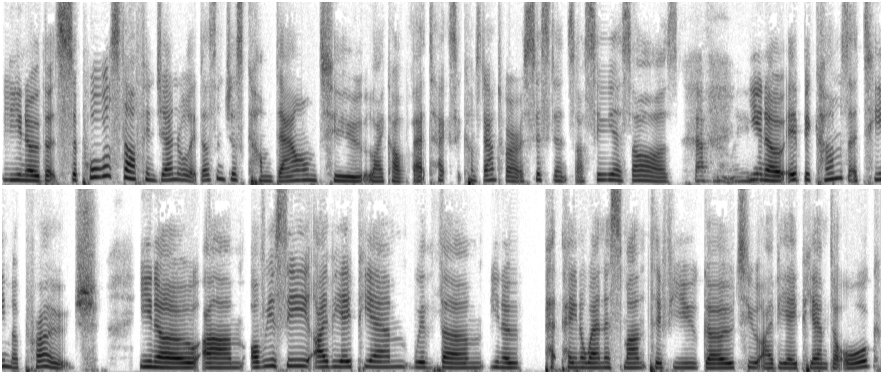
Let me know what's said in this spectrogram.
you know, that support staff in general. It doesn't just come down to like our vet techs. It comes down to our assistants, our CSRs. Definitely. You know, it becomes a team approach. You know, um, obviously IVAPM with, um, you know, Pet Pain Awareness Month, if you go to ivapm.org,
